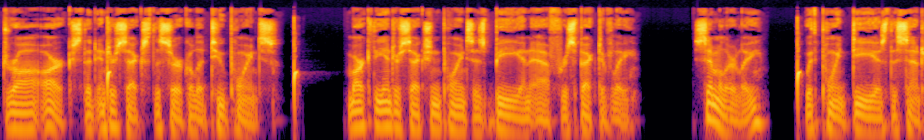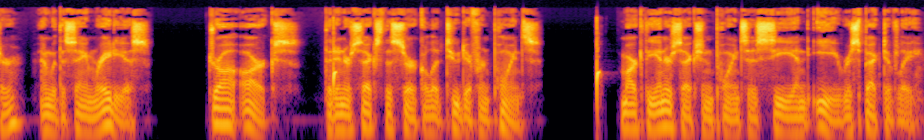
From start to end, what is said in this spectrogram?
draw arcs that intersects the circle at two points. Mark the intersection points as B and F respectively. Similarly, with point D as the center and with the same radius, draw arcs that intersects the circle at two different points. Mark the intersection points as C and E respectively.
